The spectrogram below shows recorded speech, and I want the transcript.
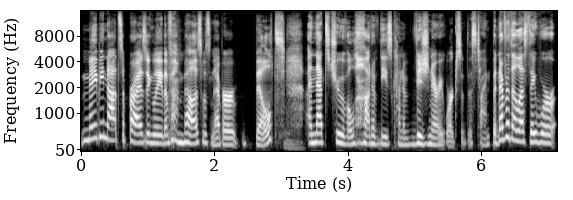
maybe not surprisingly, the fun palace was never built. Mm. And that's true of a lot of these kind of visionary works of this time. But nevertheless, they were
